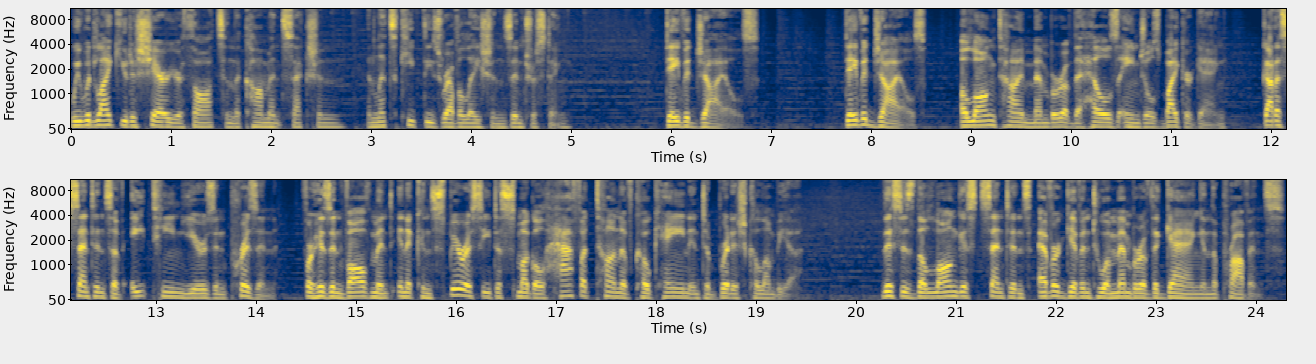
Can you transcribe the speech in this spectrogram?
We would like you to share your thoughts in the comment section, and let's keep these revelations interesting. David Giles. David Giles, a longtime member of the Hells Angels biker gang, got a sentence of 18 years in prison for his involvement in a conspiracy to smuggle half a ton of cocaine into British Columbia. This is the longest sentence ever given to a member of the gang in the province.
